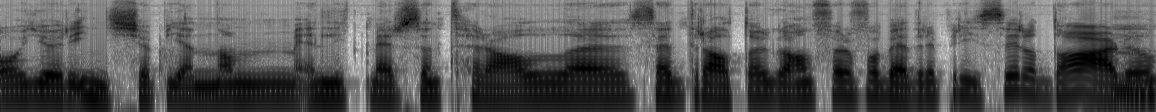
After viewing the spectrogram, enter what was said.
å gjøre innkjøp gjennom en litt mer sentral, eh, sentralt organ for å få bedre priser. Og da er det jo,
